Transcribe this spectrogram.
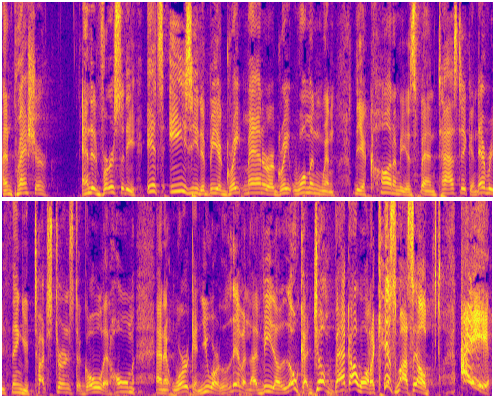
and pressure and adversity. It's easy to be a great man or a great woman when the economy is fantastic and everything you touch turns to gold at home and at work and you are living la vida loca. Jump back, I want to kiss myself. Hey!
